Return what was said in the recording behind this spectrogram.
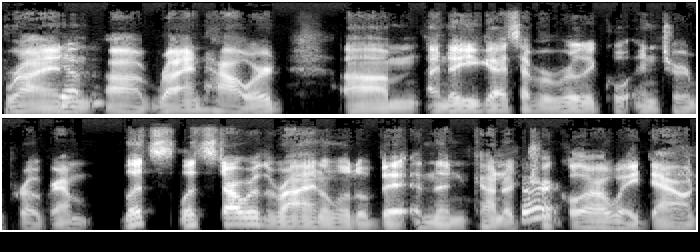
Ryan yep. uh, Ryan Howard. Um, I know you guys have a really cool intern program. Let's let's start with Ryan a little bit, and then kind of sure. trickle our way down.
